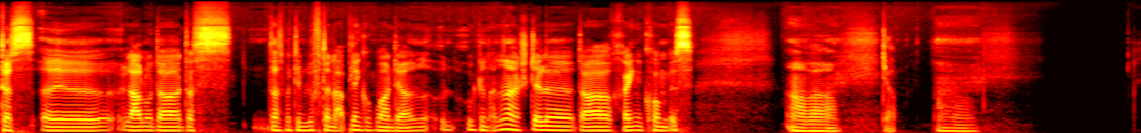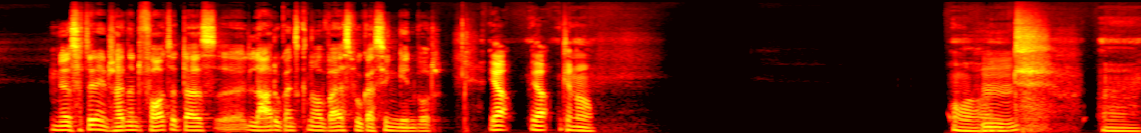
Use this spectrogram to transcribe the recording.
dass äh, Lalo da das, das mit dem Lüfter eine Ablenkung war und der an irgendeiner anderen Stelle da reingekommen ist. Aber ja. Äh, Ja, Das hat den entscheidenden Vorteil, dass äh, Lado ganz genau weiß, wo Gas hingehen wird. ja, ja, genau. Und äh,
